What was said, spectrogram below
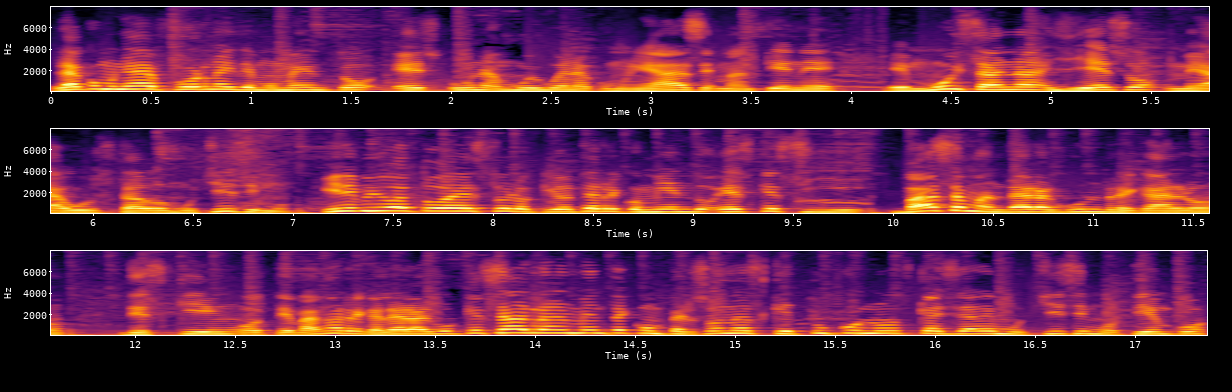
la comunidad de Fortnite de momento es una muy buena comunidad, se mantiene eh, muy sana y eso me ha gustado muchísimo. Y debido a todo esto lo que yo te recomiendo es que si vas a mandar algún regalo de skin o te van a regalar algo que sea realmente con personas que tú conozcas ya de muchísimo tiempo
